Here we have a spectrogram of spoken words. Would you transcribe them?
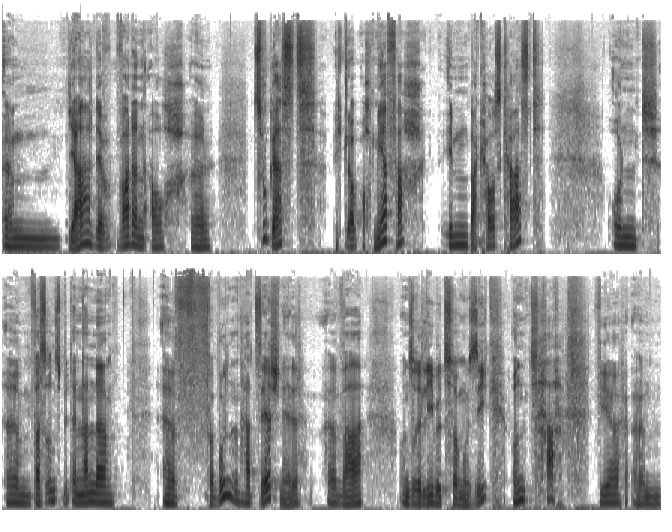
ähm, ja, der war dann auch äh, zu Gast, ich glaube auch mehrfach im Backhauscast. Und ähm, was uns miteinander äh, verbunden hat, sehr schnell, äh, war unsere Liebe zur Musik. Und ha, wir ähm,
